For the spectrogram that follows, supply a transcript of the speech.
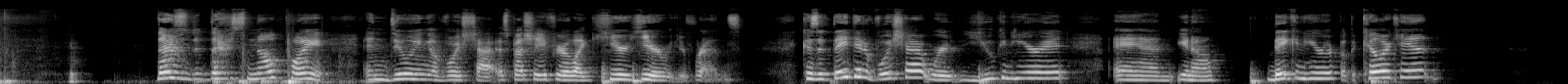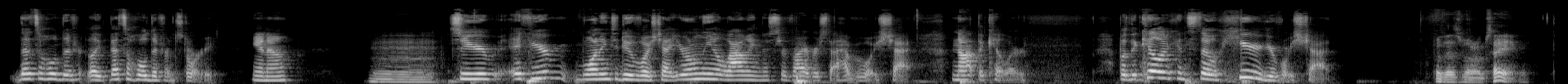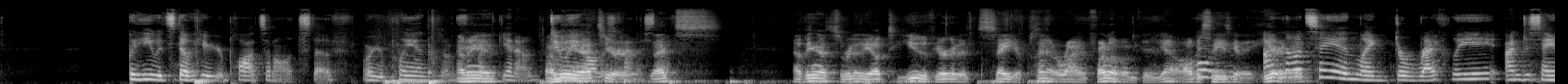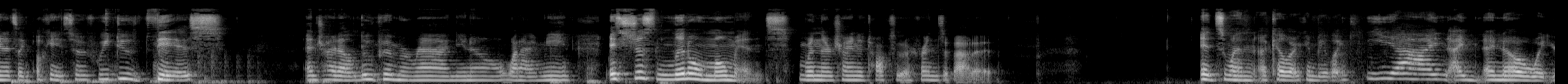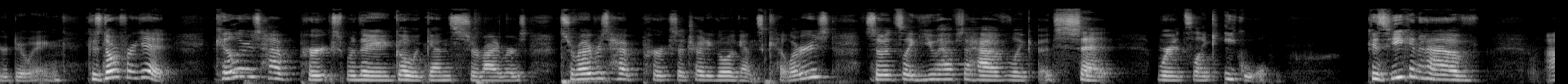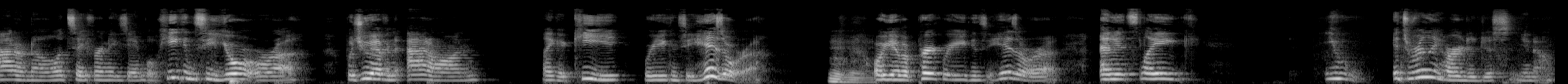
There's, there's no point in doing a voice chat, especially if you're like here, here with your friends. Cause if they did a voice chat where you can hear it and you know they can hear it but the killer can't. That's a whole different like that's a whole different story you know? Hmm. So you're if you're wanting to do a voice chat you're only allowing the survivors to have a voice chat not the killer. But the killer can still hear your voice chat. But that's what I'm saying. but he would still hear your plots and all that stuff or your plans of I mean, like you know I doing mean, all that's this your kind of stuff. that's. I think that's really up to you. If you're going to say your plan right in front of him, then yeah, obviously he's going to hear I'm not it. saying like directly. I'm just saying it's like okay, so if we do this and try to loop him around, you know what I mean? It's just little moments when they're trying to talk to their friends about it. It's when a killer can be like, "Yeah, I I, I know what you're doing." Because don't forget, killers have perks where they go against survivors. Survivors have perks that try to go against killers. So it's like you have to have like a set where it's like equal. Because he can have, I don't know, let's say for an example, he can see your aura, but you have an add on, like a key, where you can see his aura. Mm-hmm. Or you have a perk where you can see his aura. And it's like, you, it's really hard to just, you know,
